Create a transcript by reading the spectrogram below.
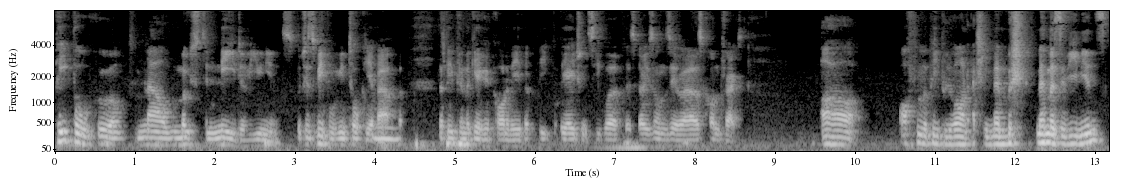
people who are now most in need of unions, which is the people we've been talking about, the, the people in the gig economy, the people, the agency workers, those on zero hours contracts, are often the people who aren't actually members members of unions.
